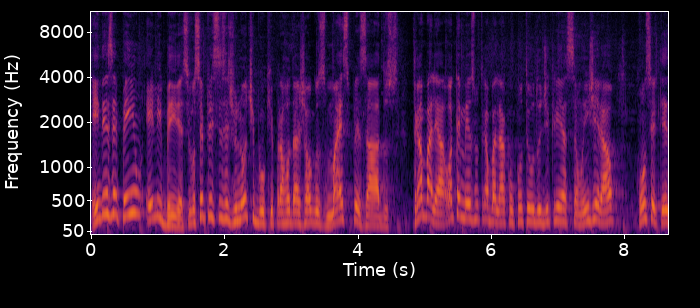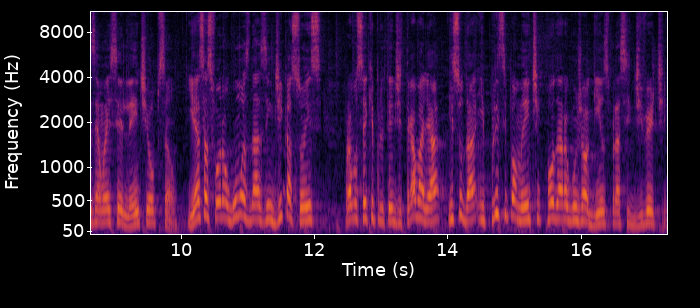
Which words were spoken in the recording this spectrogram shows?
Em desempenho, ele brilha. Se você precisa de um notebook para rodar jogos mais pesados, trabalhar ou até mesmo trabalhar com conteúdo de criação em geral, com certeza é uma excelente opção. E essas foram algumas das indicações para você que pretende trabalhar, estudar e principalmente rodar alguns joguinhos para se divertir.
